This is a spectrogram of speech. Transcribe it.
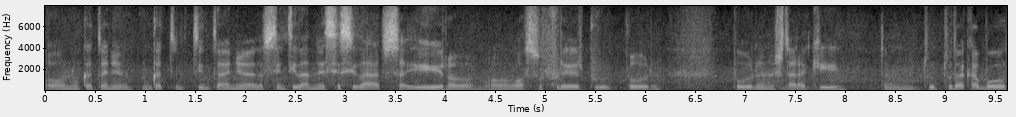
ou nunca tenha, nunca tenha sentido a necessidade de sair, ou, ou, ou sofrer por, por, por estar aqui. Então tudo, tudo acabou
